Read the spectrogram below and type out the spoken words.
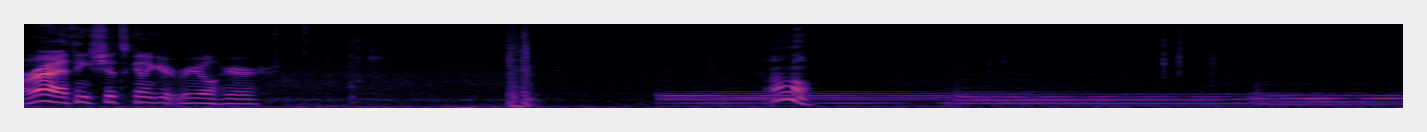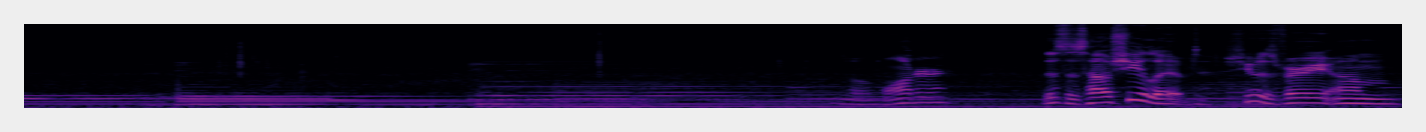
Alright, I think shit's gonna get real here. Oh. So water. This is how she lived. She was very um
